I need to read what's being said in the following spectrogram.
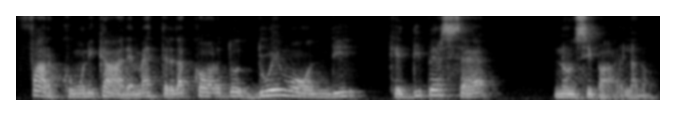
far comunicare, mettere d'accordo due mondi che di per sé non si parlano.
